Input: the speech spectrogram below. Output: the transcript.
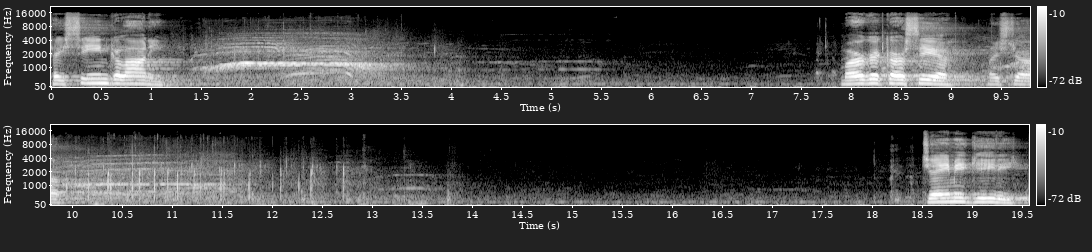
Taysine Galani. Margaret Garcia. Nice job. Jamie Geedy.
